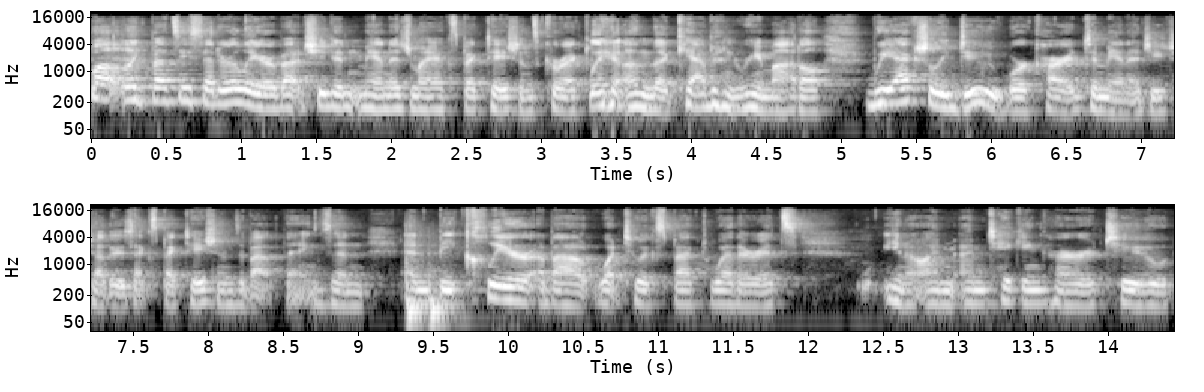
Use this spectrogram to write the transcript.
Well, like Betsy said earlier about she didn't manage my expectations correctly on the cabin remodel. We actually do work hard to manage each other's expectations about things and and be clear about what to expect whether it's you know, I'm I'm taking her to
